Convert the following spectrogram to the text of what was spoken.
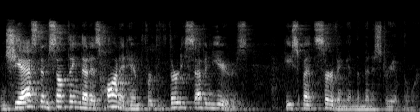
And she asked him something that has haunted him for the 37 years he spent serving in the ministry of the Word.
